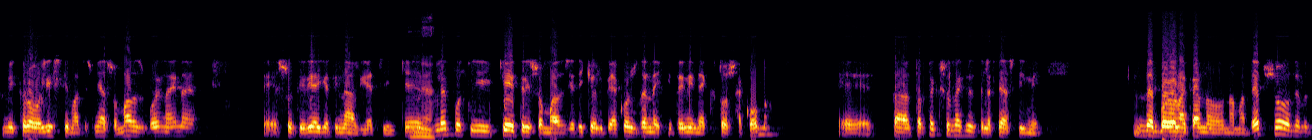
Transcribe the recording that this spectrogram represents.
μικρό λύστημα της μιας ομάδας μπορεί να είναι ε, σωτηρία για την άλλη έτσι. Και Ναι. βλέπω ότι και οι τρεις ομάδες γιατί και ο Ολυμπιακός δεν, έχει, δεν είναι εκτός ακόμα ε, θα το παίξουν μέχρι την τελευταία στιγμή. Δεν μπορώ να κάνω να μαντέψω, δεν,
